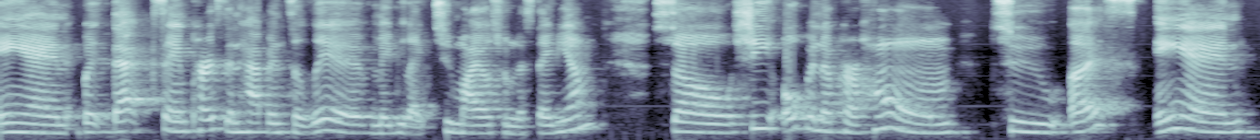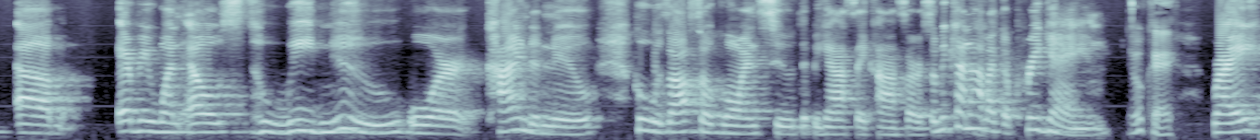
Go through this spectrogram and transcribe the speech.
And but that same person happened to live maybe like two miles from the stadium. So she opened up her home to us and um, everyone else who we knew or kind of knew who was also going to the Beyonce concert. So we kind of had like a pregame. Okay. Right.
